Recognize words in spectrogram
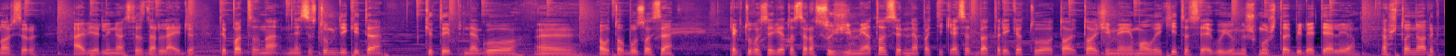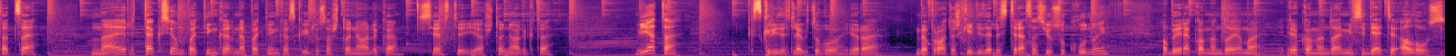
nors ir avialinijos vis dar leidžia. Taip pat, na, nesistumdykite kitaip negu e, autobusuose. Lėktuvuose vietos yra sužymėtos ir nepatikėsit, bet reikia tuo, to, to žymėjimo laikytis, jeigu jums išmušta bilietėlėje 18C. Na ir teks jums patinka ar nepatinka skaičius 18, sėsti į 18 vietą skrydis lėktuvu yra beprotiškai didelis stresas jūsų kūnui, labai rekomenduojama, rekomenduojama įsidėti alaus.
